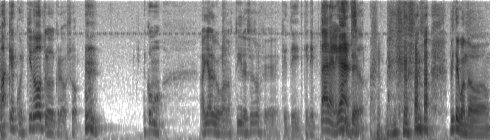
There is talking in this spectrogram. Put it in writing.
Más que a cualquier otro, creo yo. es como, hay algo con los tigres esos que, que te, que te para el ¿Viste? ganso. ¿Viste cuando.?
